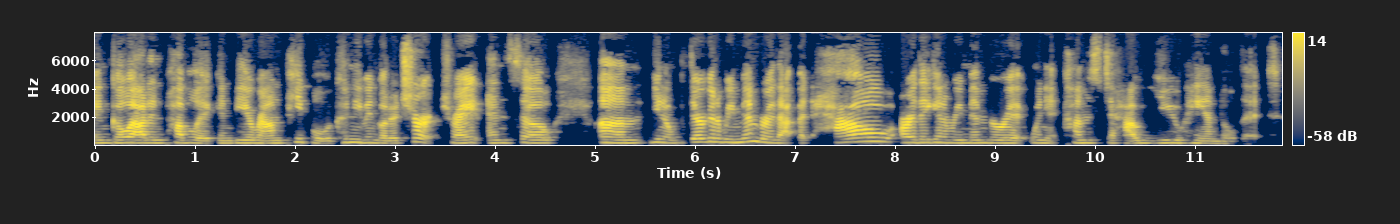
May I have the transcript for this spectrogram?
and go out in public and be around people who couldn't even go to church right? And so um, you know they're going to remember that but how are they going to remember it when it comes to how you handled it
